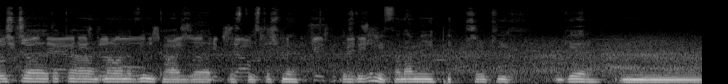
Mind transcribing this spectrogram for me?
jeszcze taka mała nowinka, że po prostu jesteśmy dość dużymi fanami wszelkich gier mm,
